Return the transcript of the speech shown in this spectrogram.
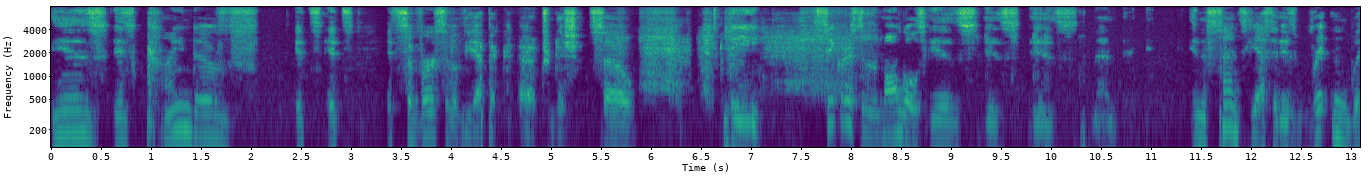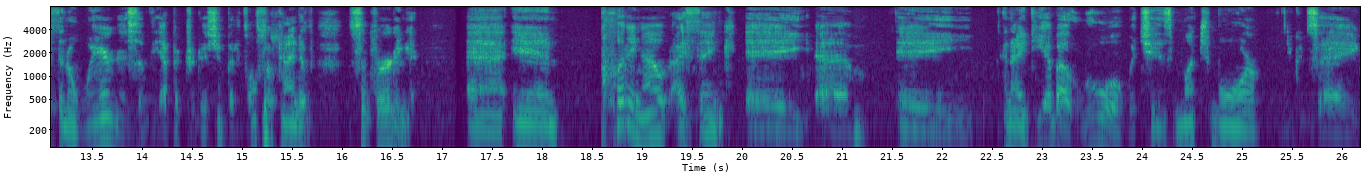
is is kind of it's it's it's subversive of the epic uh, tradition. So the Secrets of the Mongols is is is in a sense, yes, it is written with an awareness of the epic tradition, but it's also kind of subverting it uh, and putting out, I think, a um, a an idea about rule which is much more, you could say,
